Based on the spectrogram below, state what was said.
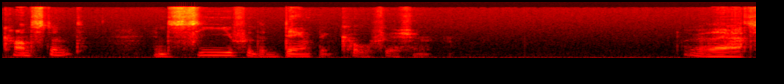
constant, and C for the damping coefficient. Look at that.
